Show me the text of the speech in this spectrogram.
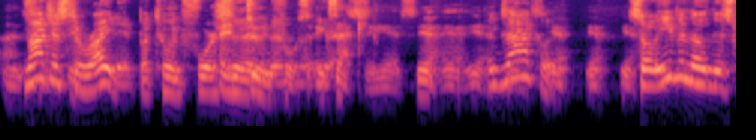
And Not so- just yeah. to write it, but to enforce And it. to and- enforce it. yes. Exactly. Yes. Yeah. Yeah. Yeah. Exactly. Yes, yeah. Yeah. Yeah. So even though this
